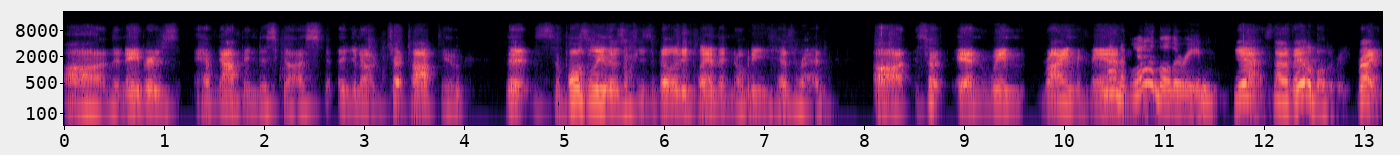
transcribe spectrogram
Uh, the neighbors have not been discussed, you know, t- talked to. That supposedly there's a feasibility plan that nobody has read. Uh, so, and when Ryan McMahon not available to read, yeah, it's not available to read. Right?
